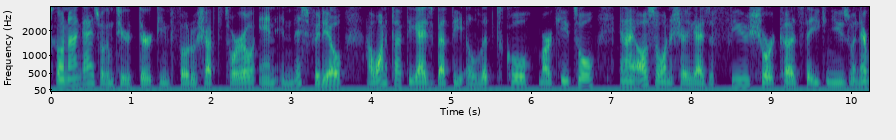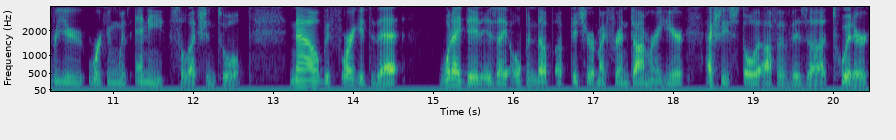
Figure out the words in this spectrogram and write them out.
What's going on guys? Welcome to your 13th Photoshop tutorial and in this video I want to talk to you guys about the elliptical marquee tool and I also want to show you guys a few shortcuts that you can use whenever you're working with any selection tool. Now before I get to that what I did is I opened up a picture of my friend Dom right here. I actually stole it off of his uh, Twitter.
